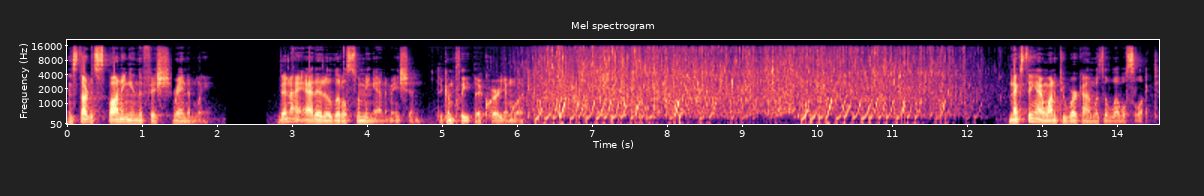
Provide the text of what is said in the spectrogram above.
and started spawning in the fish randomly. Then I added a little swimming animation to complete the aquarium look. Next thing I wanted to work on was the level select.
